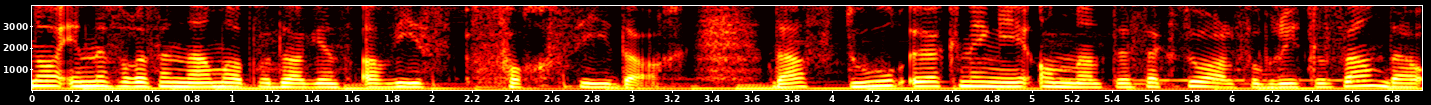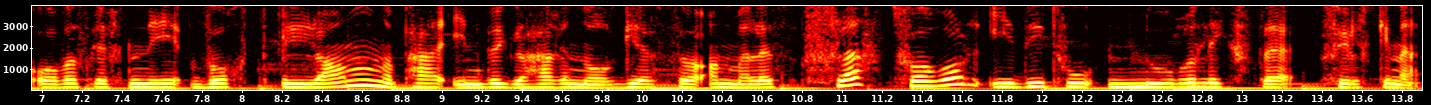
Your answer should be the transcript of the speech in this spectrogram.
nå inne for å se nærmere på dagens avisforsider. Det er stor økning i anmeldte seksualforbrytelser. Det er overskriften i Vårt Land. Per innbygger her i Norge så anmeldes flest forhold i de to nordligste fylkene.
